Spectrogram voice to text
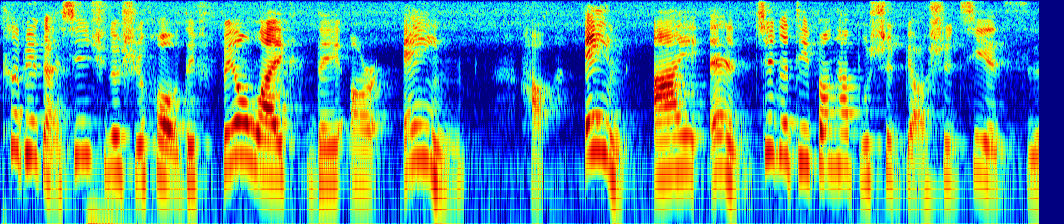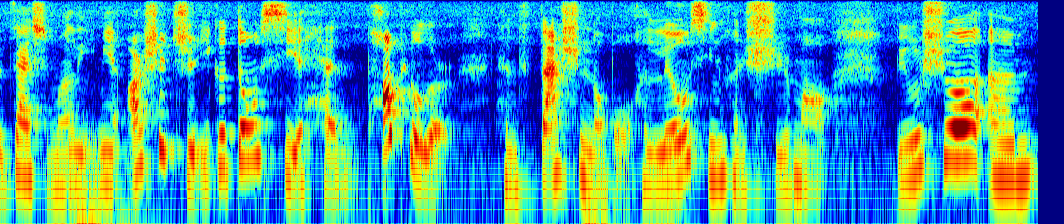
特别感兴趣的时候，they feel like they are in。好，in i n 这个地方它不是表示介词在什么里面，而是指一个东西很 popular、很 fashionable、很流行、很时髦。比如说，嗯。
